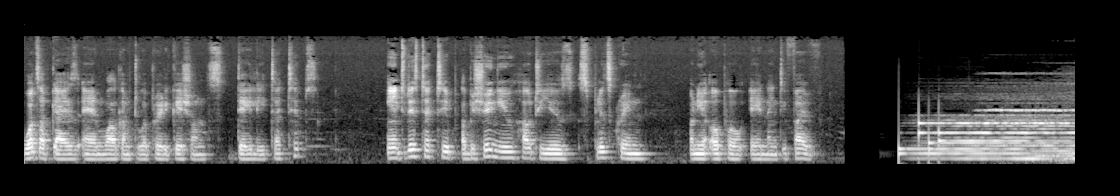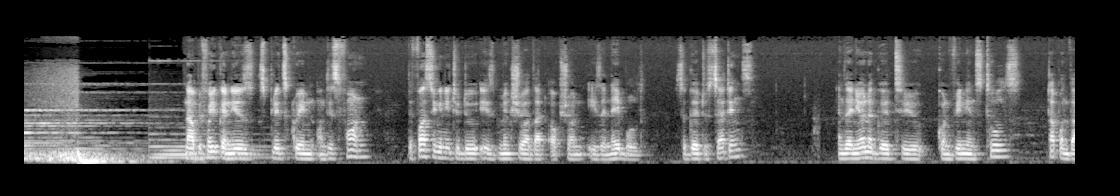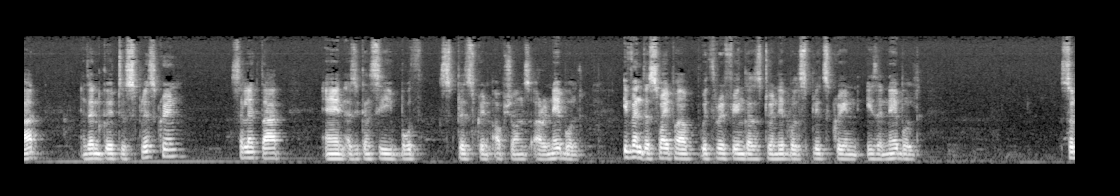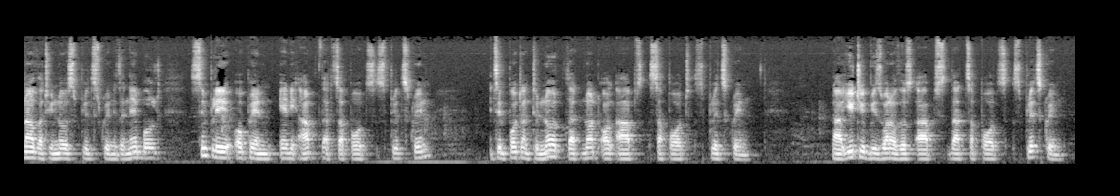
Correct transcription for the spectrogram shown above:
What's up guys and welcome to WebPro Education's daily tech tips. In today's tech tip, I'll be showing you how to use split screen on your Oppo A95. Now before you can use split screen on this phone, the first thing you need to do is make sure that option is enabled. So go to settings and then you want to go to convenience tools, tap on that and then go to split screen, select that and as you can see both split screen options are enabled. Even the swipe up with three fingers to enable split screen is enabled. So now that you know split screen is enabled, simply open any app that supports split screen it's important to note that not all apps support split screen. Now, YouTube is one of those apps that supports split screen.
